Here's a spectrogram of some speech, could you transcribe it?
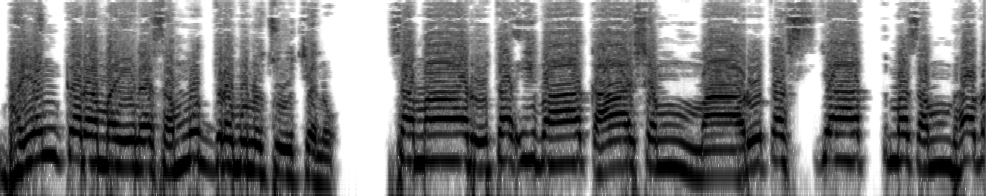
భయంకరమైన సముద్రమును చూచెను. సమారుత ఇవాకాశం మారుతస్యాత్మ సంభవ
